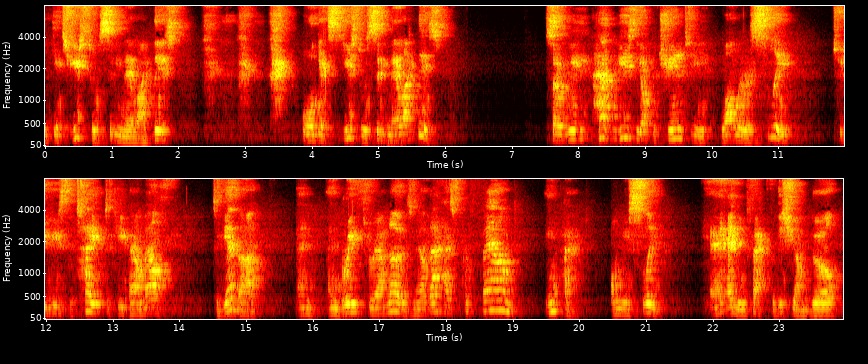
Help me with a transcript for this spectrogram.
that gets used to us sitting there like this, or gets used to us sitting there like this. So we have used the opportunity while we're asleep to use the tape to keep our mouth together and, and breathe through our nose. Now that has profound impact on your sleep. And, and in fact, for this young girl,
